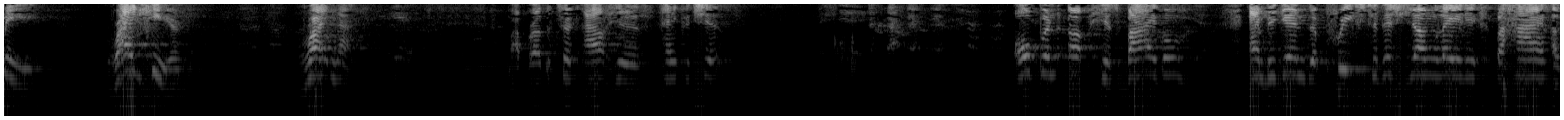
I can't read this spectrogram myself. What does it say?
me right here, right now. My brother took out his handkerchief, opened up his Bible, and began to preach to this young lady behind a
